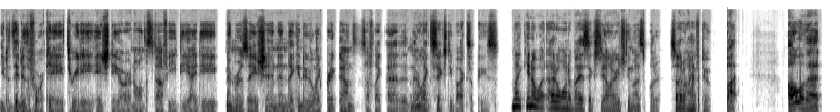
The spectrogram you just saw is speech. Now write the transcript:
you know, they do the 4K, 3D, HDR, and all the stuff, EDID memorization, and they can do like breakdowns and stuff like that. And they're like 60 bucks a piece. I'm like, you know what? I don't want to buy a $60 HDMI splitter, so I don't have to. But all of that,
